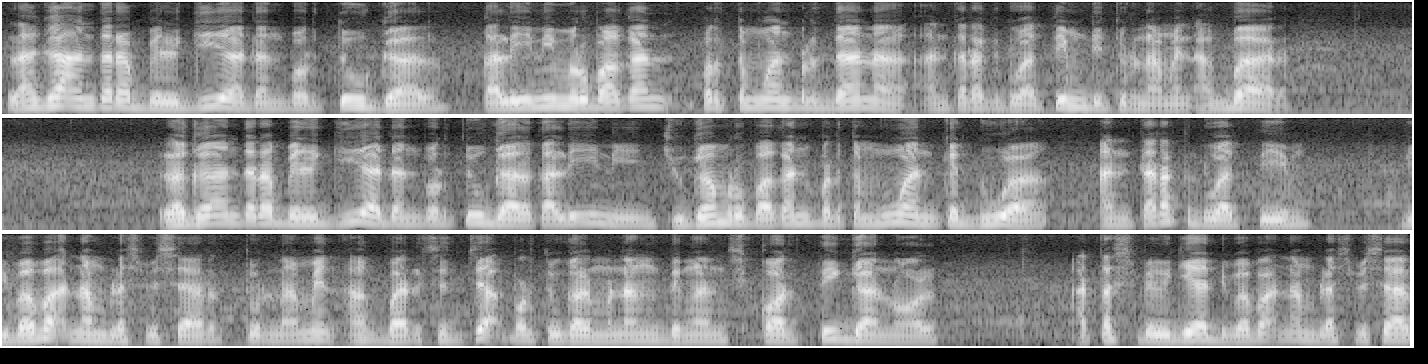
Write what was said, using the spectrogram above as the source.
Laga antara Belgia dan Portugal kali ini merupakan pertemuan perdana antara kedua tim di turnamen akbar. Laga antara Belgia dan Portugal kali ini juga merupakan pertemuan kedua antara kedua tim di babak 16 besar turnamen akbar sejak Portugal menang dengan skor 3-0 atas Belgia di babak 16 besar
